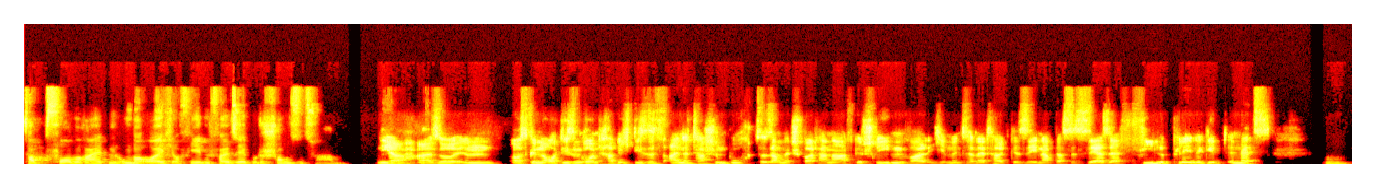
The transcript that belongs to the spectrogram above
top vorbereiten, um bei euch auf jeden Fall sehr gute Chancen zu haben? Ja, also ähm, aus genau diesem Grund habe ich dieses eine Taschenbuch zusammen mit Spartanat geschrieben, weil ich im Internet halt gesehen habe, dass es sehr, sehr viele Pläne gibt im Netz. Mhm.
